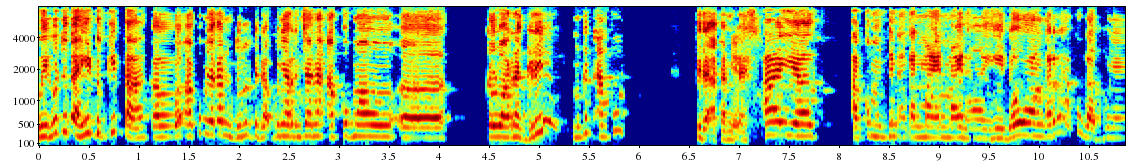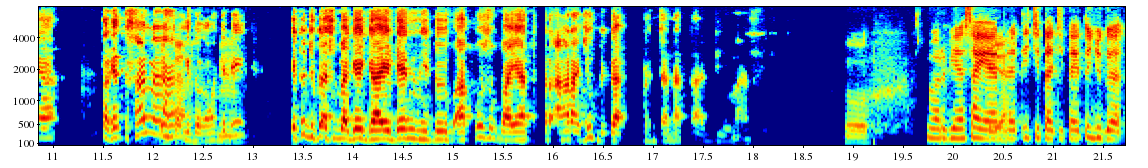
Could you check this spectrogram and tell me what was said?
Begitu juga hidup kita. Kalau aku misalkan dulu tidak punya rencana aku mau eh, ke luar negeri, mungkin aku tidak akan Yes. tes IELTS, aku mungkin akan main-main HI doang karena aku nggak punya target ke sana gitu loh. Hmm. Jadi itu juga sebagai guidance hidup aku supaya terarah juga rencana tadi, Mas. uh Luar biasa ya, Iya. berarti cita-cita itu juga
